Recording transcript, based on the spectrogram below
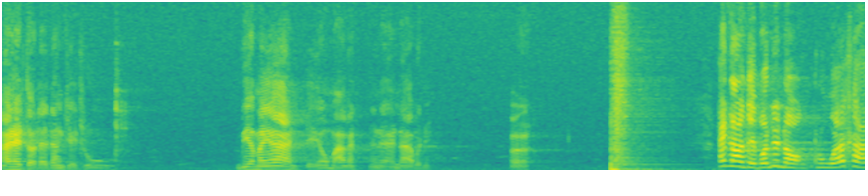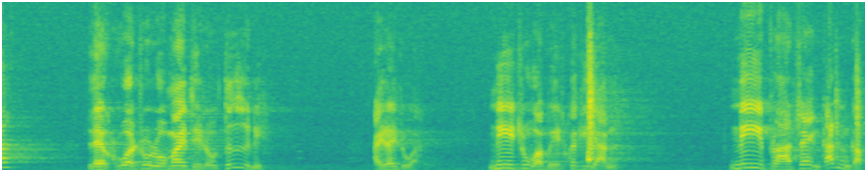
อันนี้ต่อได้ดังใจทูเบียไม่อ่านเดี๋ยวเอามากันนั่นหน้าไปดิเออให้นอนแต่บนที่นอนกลัวค่ะ แล้วครัวทูโรไม้ที่เราตื้อนี่ไอ้ไรตัวนี่ทัวเบ็ดก็กี่อยัง นี่ปลาแซงกันกับ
